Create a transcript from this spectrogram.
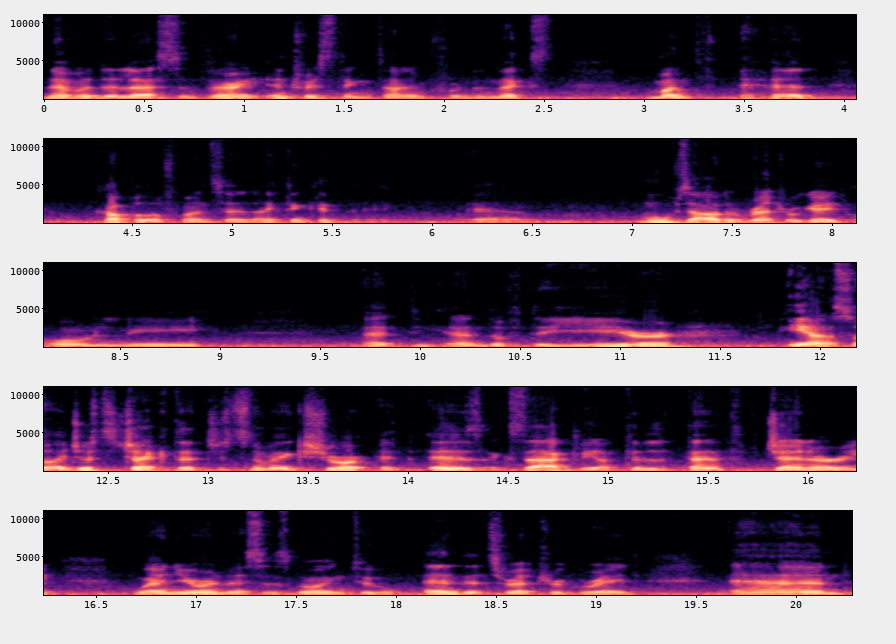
Nevertheless, a very interesting time for the next month ahead, couple of months ahead. I think it uh, moves out of retrograde only at the end of the year. Yeah, so I just checked it just to make sure it is exactly until the 10th of January when Uranus is going to end its retrograde. And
